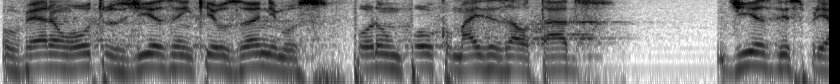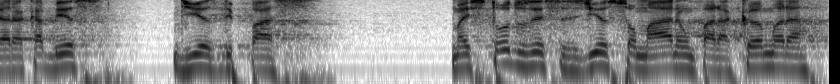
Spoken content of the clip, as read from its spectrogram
Houveram outros dias em que os ânimos foram um pouco mais exaltados, dias de esfriar a cabeça, dias de paz. Mas todos esses dias somaram para a Câmara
